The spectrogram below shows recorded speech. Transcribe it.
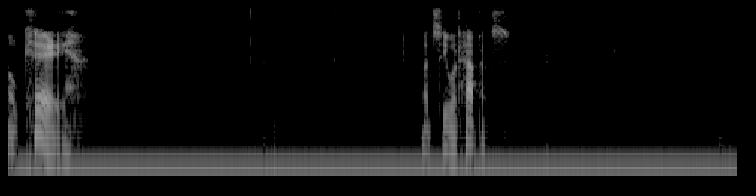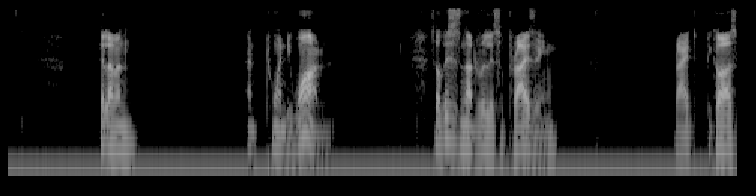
Okay. Let's see what happens. 11 and 21. So this is not really surprising right? Because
